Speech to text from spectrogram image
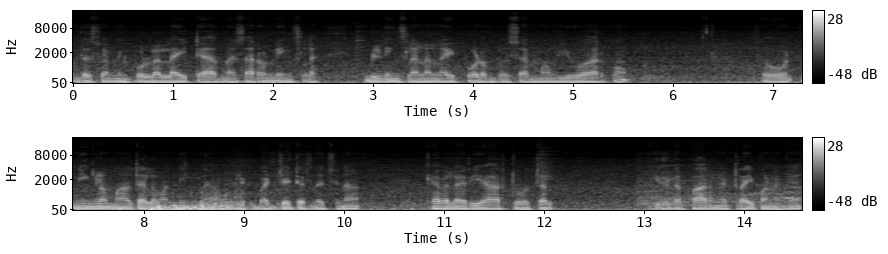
இந்த ஸ்விம்மிங் பூலில் லைட்டு அது மாதிரி சரௌண்டிங்ஸில் பில்டிங்ஸ்லலாம் லைட் போடும்போது செம்ம வியூவாக இருக்கும். ஸோ நீங்களும் மால்ட்டாவில் வந்தீங்கன்னா உங்களுக்கு பட்ஜெட் இருந்துச்சுன்னா கெவலரி ஆர்ட் ஹோட்டல் இதில் பாருங்கள் ட்ரை பண்ணுங்கள்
